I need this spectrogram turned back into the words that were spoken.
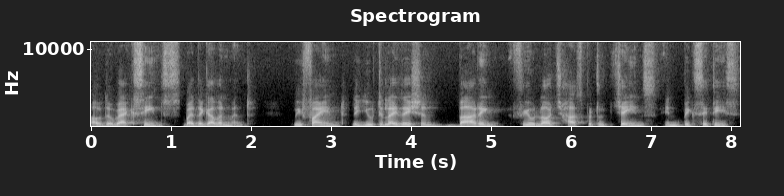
of the vaccines by the government we find the utilization, barring few large hospital chains in big cities,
